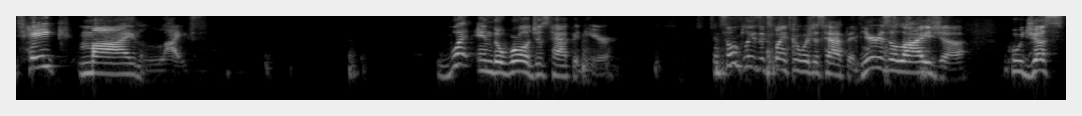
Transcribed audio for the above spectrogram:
Take my life. What in the world just happened here? Can someone please explain to me what just happened? Here is Elijah who just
